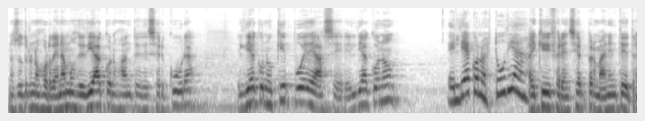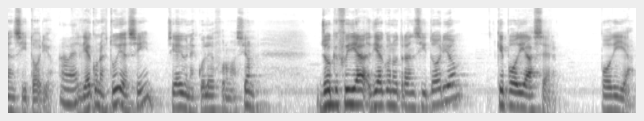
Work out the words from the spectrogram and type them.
Nosotros nos ordenamos de diáconos antes de ser cura. El diácono, ¿qué puede hacer? El diácono, ¿El diácono estudia? hay que diferenciar permanente de transitorio. A ver. El diácono estudia, sí, sí hay una escuela de formación. Yo que fui diácono transitorio, ¿qué podía hacer? Podía,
